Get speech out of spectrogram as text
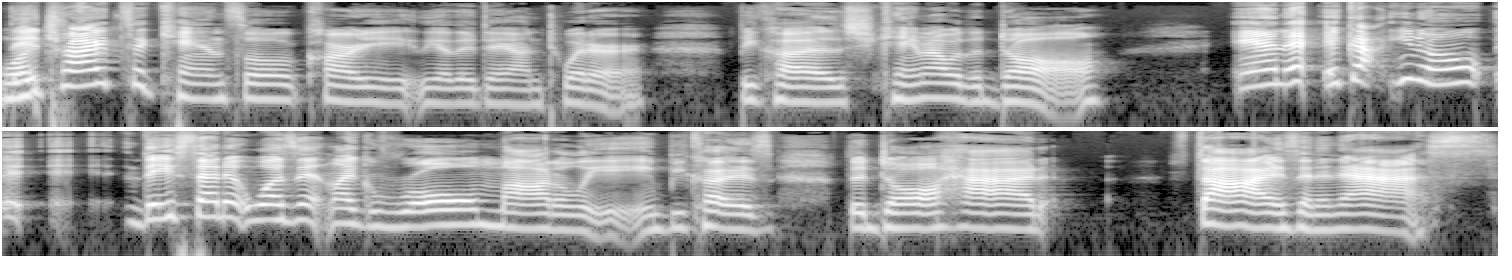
They tried to cancel Cardi the other day on Twitter because she came out with a doll. And it, it got, you know, it, it- they said it wasn't like role modelly because the doll had thighs and an ass.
